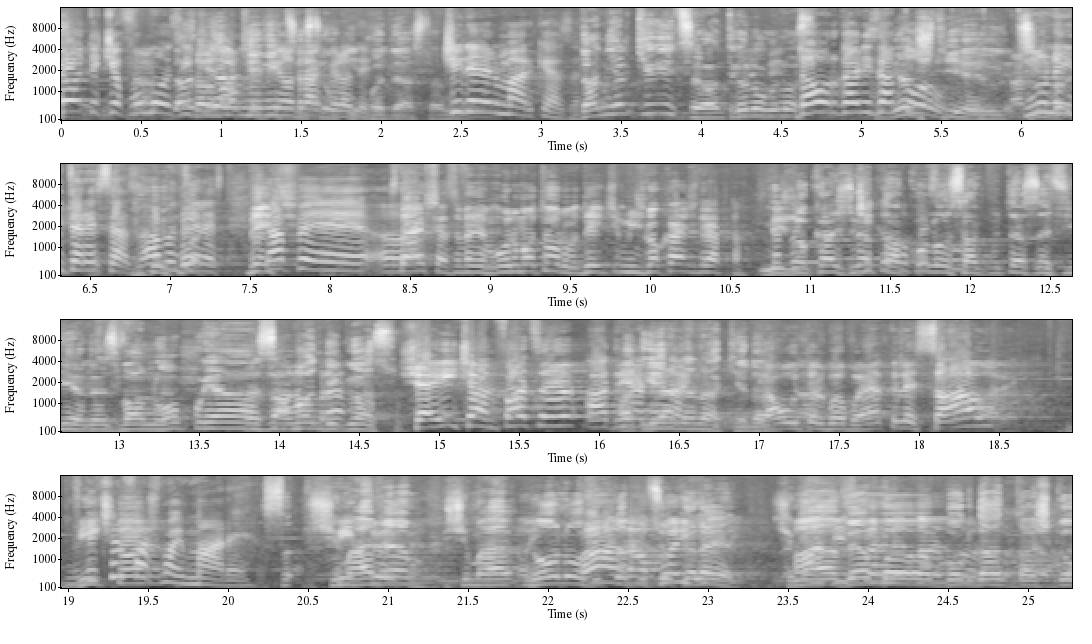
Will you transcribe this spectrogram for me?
ia uite ce frumos Dar zice Daniel domnul Chiriță Mio se Dragilor. ocupă de asta, nu? Cine îl marchează? Daniel Chiriță, antrenorul nostru. Da, organizatorul. El știe. Nu ne interesează, am înțeles. Deci, Da, pe... uh, stai așa să vedem. Următorul. Deci, mijlocaș dreapta. Mijlocaș dreapta Gică acolo Popescu? s-ar putea să fie Răzvan Oprea sau Andy Grasu. Și aici, în față, Adrian, Adrian Enache. Enache, da. Ia uite-l, bă, băiatele. Sau De ce îl Victor... faci mai mare? S- Și mai Pițurcă. avem, și mai, nu, nu, A, Victor la Pițurcă voi- la el. Și Am mai zis avem că le uh, dă- Bogdan Tașcău,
